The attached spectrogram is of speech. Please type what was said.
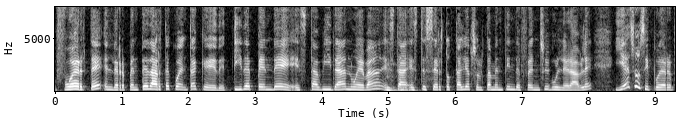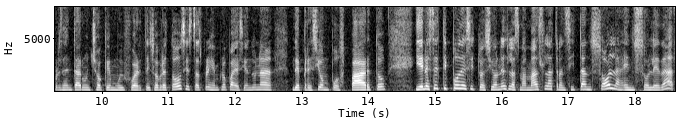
fuerte el de repente darte cuenta que de ti depende esta vida nueva, esta, uh -huh. este ser total y absolutamente indefenso y vulnerable. Y eso sí puede representar un choque muy fuerte. Y sobre todo si estás, por ejemplo, padeciendo una depresión posparto. Y en este tipo de situaciones las mamás la transitan sola, en soledad,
